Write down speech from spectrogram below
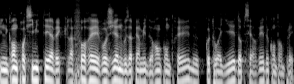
une grande proximité avec la forêt vosgienne vous a permis de rencontrer, de côtoyer, d'observer, de contempler.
